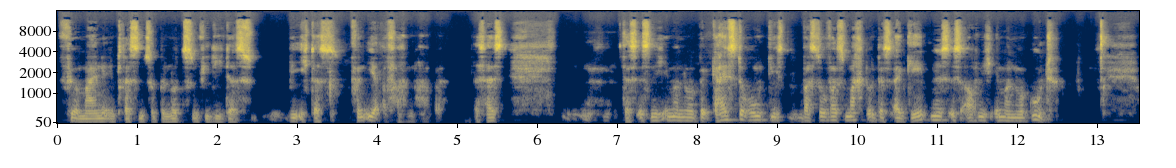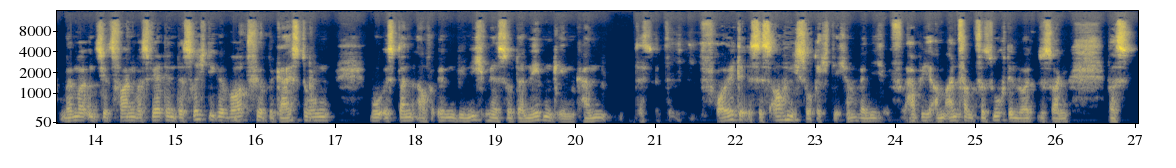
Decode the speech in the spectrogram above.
für meine Interessen zu benutzen, wie die das, wie ich das von ihr erfahren habe. Das heißt, das ist nicht immer nur Begeisterung, die, was sowas macht und das Ergebnis ist auch nicht immer nur gut. Und wenn wir uns jetzt fragen, was wäre denn das richtige Wort für Begeisterung, wo es dann auch irgendwie nicht mehr so daneben gehen kann, das, Freude ist es auch nicht so richtig. Wenn ich habe ich am Anfang versucht, den Leuten zu sagen, was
